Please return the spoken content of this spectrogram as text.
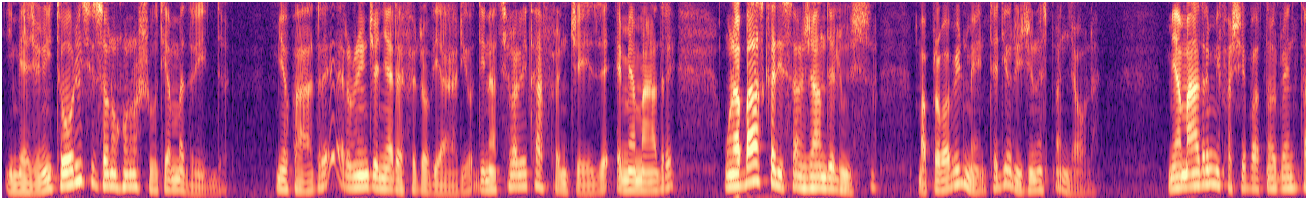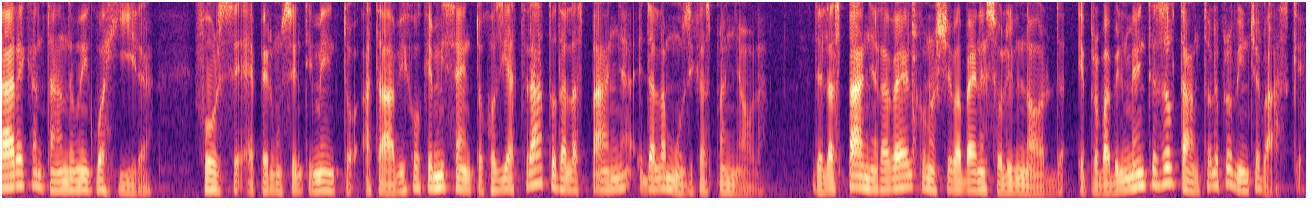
I miei genitori si sono conosciuti a Madrid. Mio padre era un ingegnere ferroviario di nazionalità francese e mia madre una basca di Saint-Jean-de-Luz, ma probabilmente di origine spagnola. Mia madre mi faceva addormentare cantandomi Guajira. Forse è per un sentimento atavico che mi sento così attratto dalla Spagna e dalla musica spagnola. Della Spagna Ravel conosceva bene solo il nord e probabilmente soltanto le province basche,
